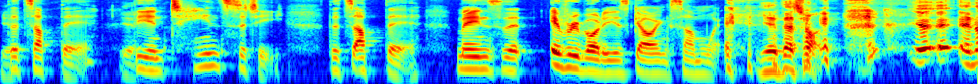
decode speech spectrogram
that's up there, Yeah. the intensity that's up there, means that everybody is going somewhere. Yeah, that's right. yeah, and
